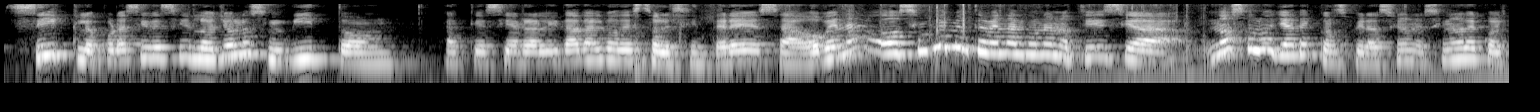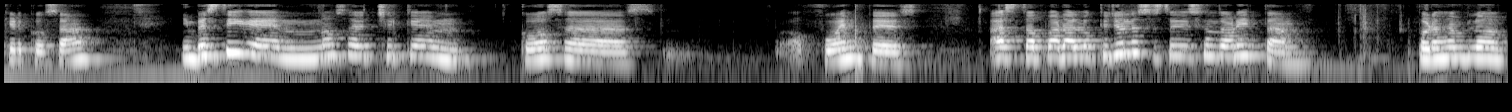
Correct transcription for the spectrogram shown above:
ciclo, por así decirlo. Yo los invito a que si en realidad algo de esto les interesa o ven o simplemente ven alguna noticia, no solo ya de conspiraciones, sino de cualquier cosa, investiguen, no sé, chequen cosas, fuentes, hasta para lo que yo les estoy diciendo ahorita. Por ejemplo,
